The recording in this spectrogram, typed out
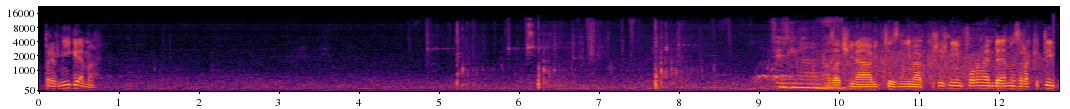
první gem. A začíná vítězným a křižným forehandem z rakety.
